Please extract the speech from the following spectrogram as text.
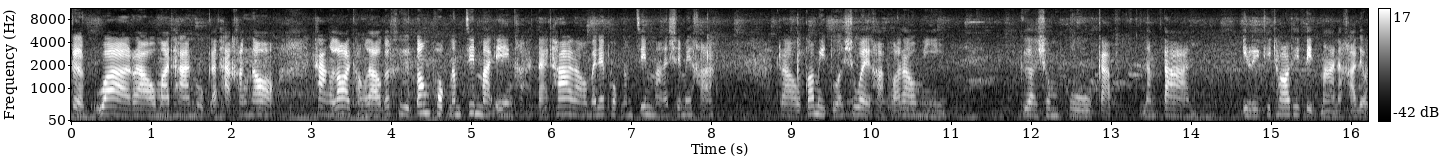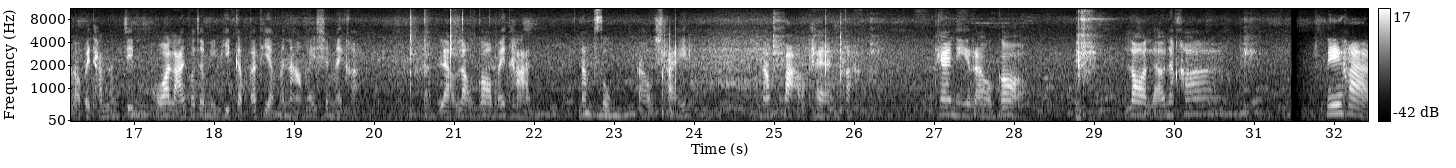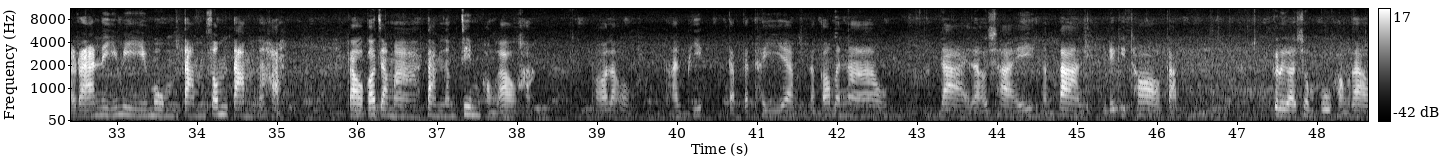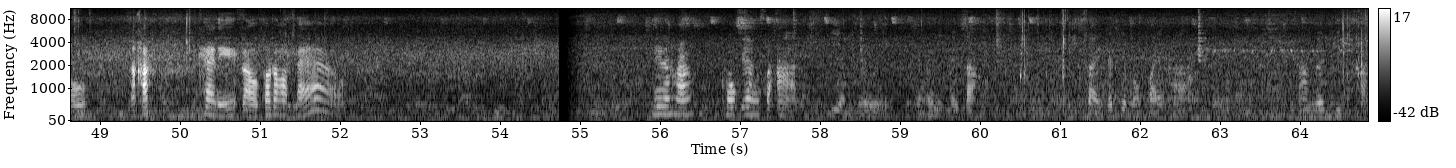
เกิดว่าเรามาทานหมูกระทะข้างนอก ทางรอดของเราก็คือต้องพกน้ำจิ้มมาเองค่ะ แต่ถ้าเราไม่ได้พกน้ำจิ้มมาใช่ไหมคะเราก็มีตัวช่วยค่ะ เพราะเรามีเกลือชมพูกับน้ำตาลอิริทิทอที่ติดมานะคะ เดี๋ยวเราไปทำน้ำจิ้ม เพราะว่าร้านเขาจะมีพริกกับกระเทียมมะนาวให้ใช่ไหมคะแล้วเราก็ไม่ทานน้ำซุปเราใช้น้ำเปล่าแทนค่ะ แค่นี้เราก็ รอดแล้วนะคะ นี่ค่ะ ร้านนี้มีมุมตำส้มตำนะคะ เราก็จะมาตำน้ำจิ้มของเราค่ะ เพราะเราทานพริกกับกระเทียมแล้วก็มะนาวได้แล้วใช้น้ำตาลอิเล็กทริทอลกับเกลือชมพูของเรานะคะ แค่นี้เราก็รอดแล้ว นี่นะคะ ครกยังสะอาดเยี่ยมเลย ยังไม่มีใครตักใส่กระเทียมลงไปค่ะ ตามด้วยพริกค่ะ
